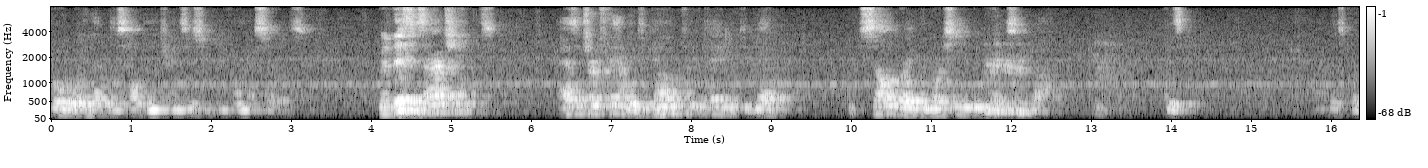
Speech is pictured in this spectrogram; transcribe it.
throw it away. That will just help in the transition before next service. But this is our chance as a church family to come to the table together, celebrate the mercy and the grace of God. Physically. Let's pray.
